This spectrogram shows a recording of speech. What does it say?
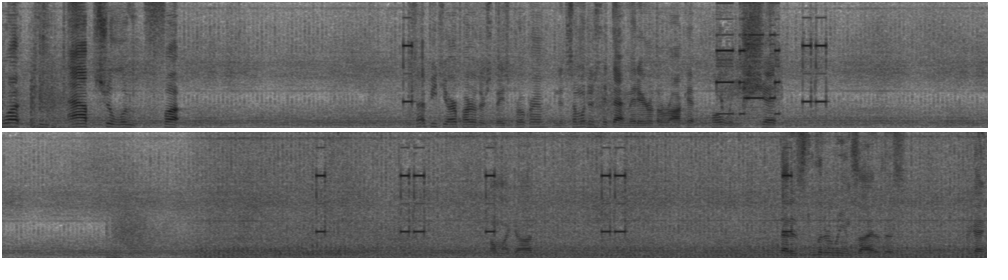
What the absolute fuck? That BTR part of their space program? And did someone just hit that midair with a rocket? Holy shit. Oh my god. That is literally inside of this. Okay,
